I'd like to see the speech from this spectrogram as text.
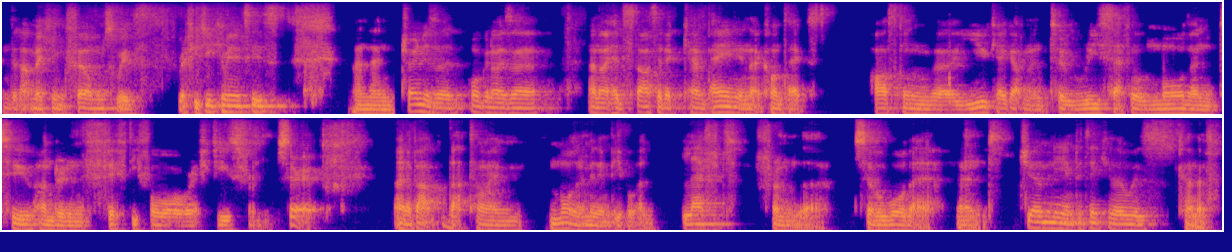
ended up making films with refugee communities and then trained as an organizer. And I had started a campaign in that context asking the UK government to resettle more than 254 refugees from Syria. And about that time, more than a million people had left from the civil war there. And Germany, in particular, was kind of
